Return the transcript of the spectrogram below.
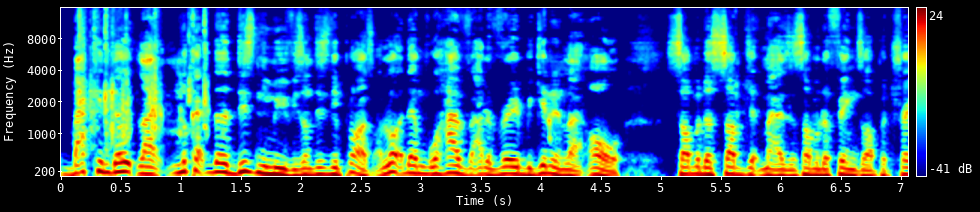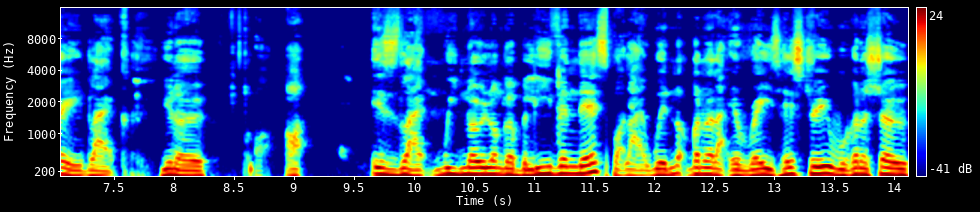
back in those, like, look at the Disney movies on Disney Plus. A lot of them will have at the very beginning, like, oh, some of the subject matters and some of the things are portrayed, like, you know, are, is like we no longer believe in this, but like we're not gonna like erase history. We're gonna show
